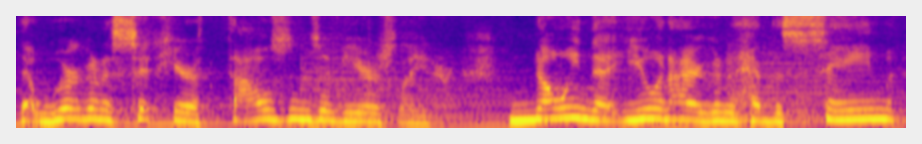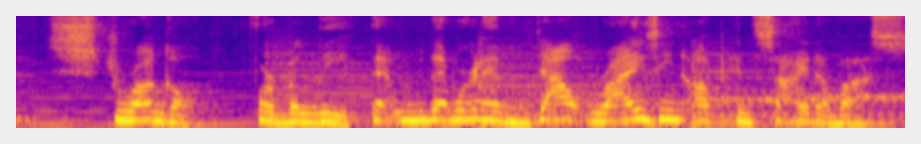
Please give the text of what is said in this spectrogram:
that we're going to sit here thousands of years later, knowing that you and I are going to have the same struggle for belief, that, that we're going to have doubt rising up inside of us.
